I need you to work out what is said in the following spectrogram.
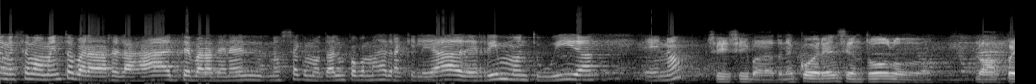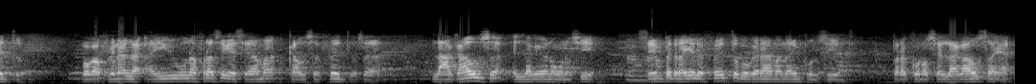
en ese momento para relajarte, para tener, no sé, como tal, un poco más de tranquilidad, de ritmo en tu vida, eh, ¿no? Sí, sí, para tener coherencia en todos los, los aspectos. Porque al final hay una frase que se llama causa-efecto. O sea, la causa es la que yo no conocía. Siempre traía el efecto porque era de manera inconsciente. Pero al conocer la causa ya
